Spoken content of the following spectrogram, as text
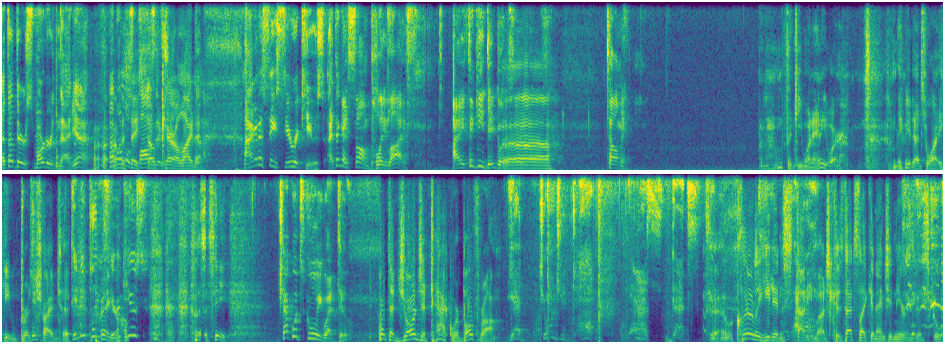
I thought they were smarter than that. Yeah, I'm, I'm gonna almost say South Carolina. I'm gonna say Syracuse. I think I saw him play live. I think he did go to Syracuse. Uh, Tell me. I don't think he went anywhere. Maybe that's why he pr- tried to. Didn't he play Syracuse? Let's see. Check what school he went to. Went to Georgia Tech. We're both wrong. Yeah, Georgia Tech. Yes, that's. Uh, well, clearly, he didn't study much because that's like an engineering good school.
